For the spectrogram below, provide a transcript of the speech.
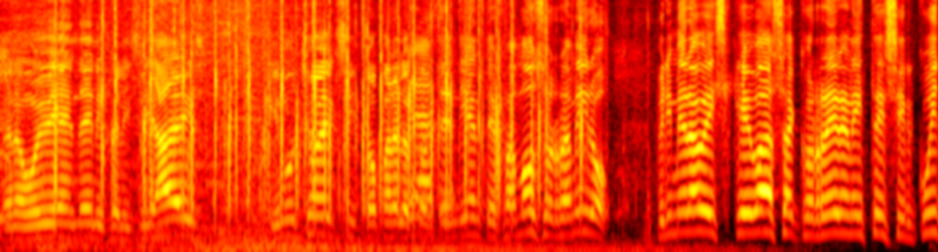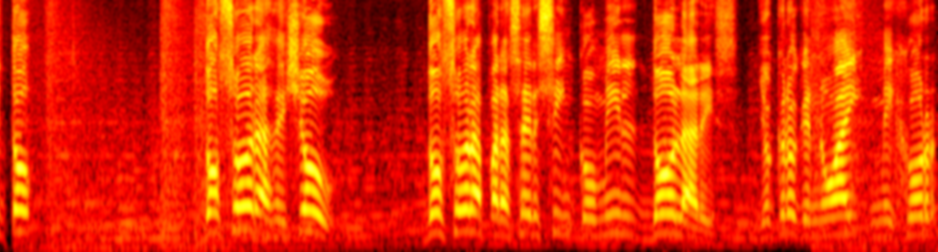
Bueno, muy bien, Denny, felicidades y mucho éxito para los contendientes. Famoso, Ramiro, primera vez que vas a correr en este circuito, dos horas de show, dos horas para hacer 5 mil dólares yo creo que no hay mejor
